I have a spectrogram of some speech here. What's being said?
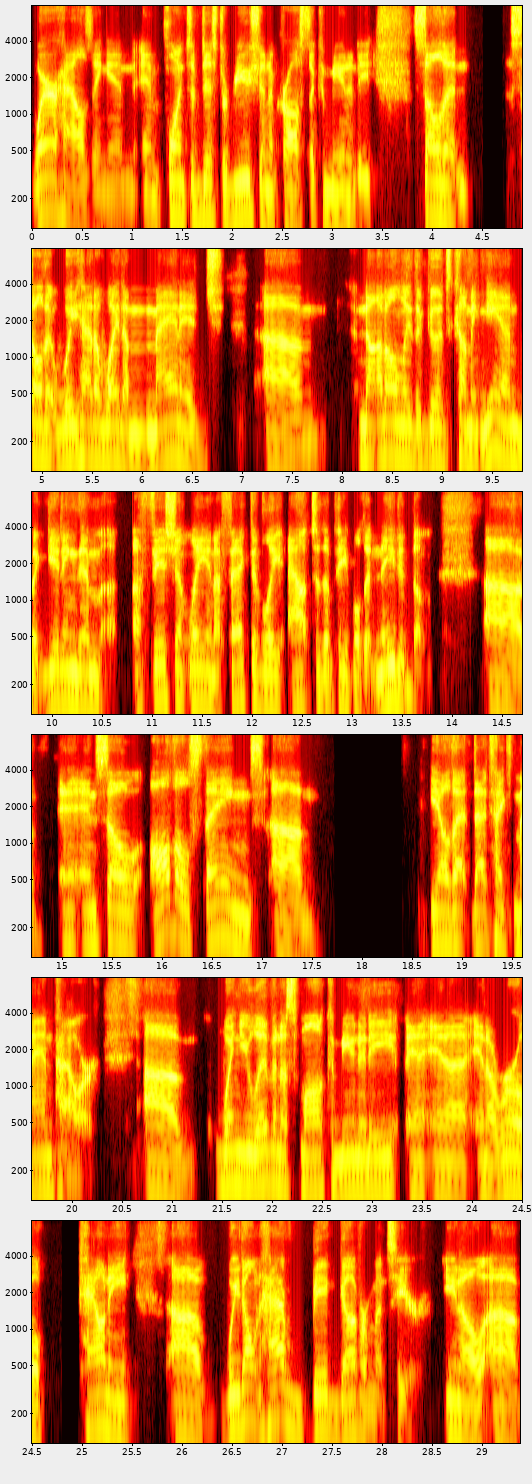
warehousing and, and points of distribution across the community, so that so that we had a way to manage um, not only the goods coming in, but getting them efficiently and effectively out to the people that needed them. Uh, and, and, so all those things. Um, you know that that takes manpower. Um, when you live in a small community in, in a, in a rural county, uh, we don't have big governments here. You know, um,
